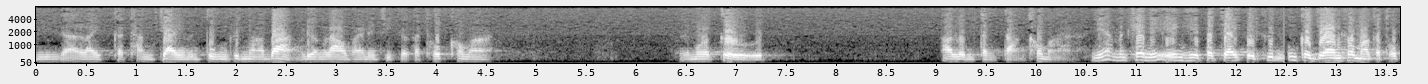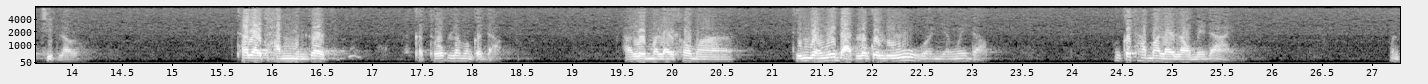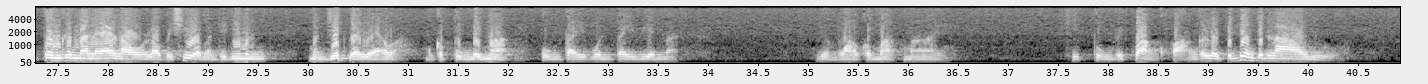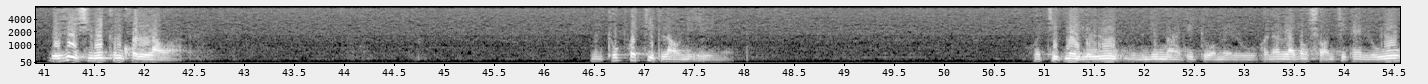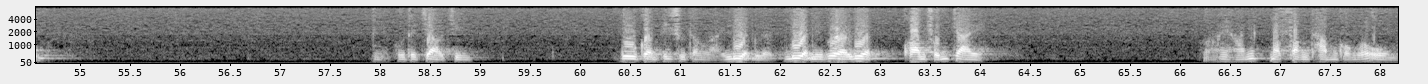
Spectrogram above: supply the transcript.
มีอะไรกระทำใจมันปรุงขึ้นมาบ้าง เรื่องราวภายในจิตก็กระทบเข้ามา แล้วมันก็เกิดอารมณ์ต่าง ๆ เข้ามา เนี่ยมันแค่นี้เองเหตุปัจจัยเกิดขึ้นมันก็ย้อนเข้ามากระทบจิตเรา ถ้าเราทันมันก็กระทบแล้วมันก็ดับ อารมณ์อะไรเข้ามา ถึงยังไม่ดับเราก็รู้ว่ายังไม่ดับ มันก็ทำอะไรเราไม่ได้ มันปรุงขึ้นมาแล้วเราเราไปเชื่อมันทีนี้มันมันยึดไว้แล้ว อะ มันก็ปรุงได้มากปรุงไปวนไปเวียนมา เรื่องราวก็มากมาย คิดปรุงไปกว้างขวางก็เลยเป็นเรื่องเป็นราวอยู่ ดูที่ชีวิตของคนเราอะ มันทุกข์เพราะจิตเรานี่เองเนี่ยพอจิตไม่รู้มันยิ่งมาที่ตัวไม่รู้ เพราะนั้นเราต้องสอนจิตให้รู้นี่พระพุทธเจ้าจริง ดูก่อนพิสูจน์ทั้งหลายเรียกเลย เรียกนี่เพื่อเรียกความสนใจ ให้หันมาฟังธรรมของพระองค์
